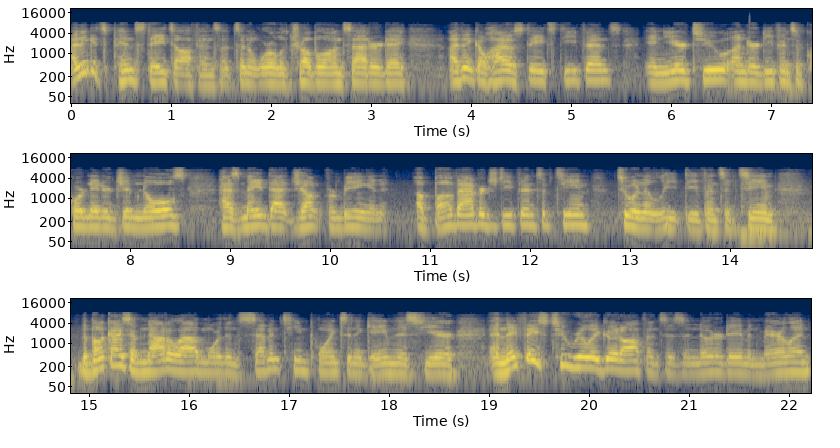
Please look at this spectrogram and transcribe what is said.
I think it's Penn State's offense that's in a world of trouble on Saturday. I think Ohio State's defense in year two under defensive coordinator Jim Knowles has made that jump from being an above average defensive team to an elite defensive team. The Buckeyes have not allowed more than 17 points in a game this year, and they face two really good offenses in Notre Dame and Maryland.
